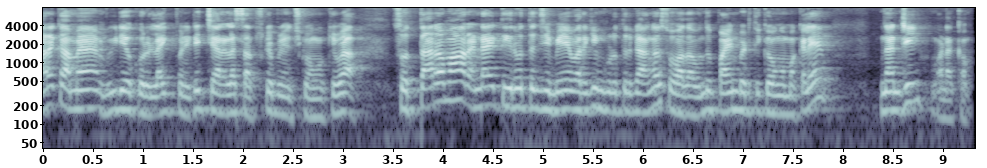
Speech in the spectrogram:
மறக்காமல் வீடியோக்கு ஒரு லைக் பண்ணிவிட்டு சேனலை சப்ஸ்கிரைப் பண்ணி வச்சுக்கோங்க ஓகேவா ஸோ தரமாக ரெண்டாயிரத்தி இருபத்தஞ்சி மே வரைக்கும் கொடுத்துருக்காங்க. ஸோ அதை வந்து பயன்படுத்திக்கோங்க மக்களே. நன்றி வணக்கம்.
